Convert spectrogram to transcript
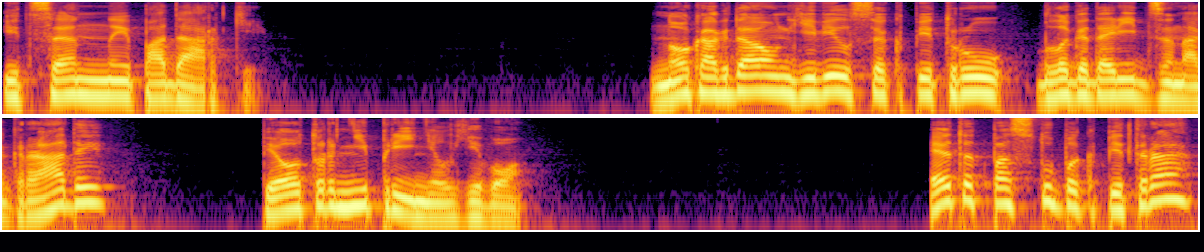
и ценные подарки. Но когда он явился к Петру благодарить за награды, Петр не принял его. Этот поступок Петра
